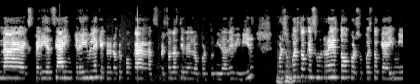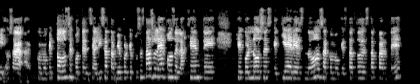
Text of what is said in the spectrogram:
una experiencia increíble que creo que pocas personas tienen la oportunidad de vivir. Por supuesto que es un reto, por supuesto que hay mi, o sea, como que todo se potencializa también porque pues estás lejos de la gente que conoces, que quieres, ¿no? O sea, como que está toda esta parte,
